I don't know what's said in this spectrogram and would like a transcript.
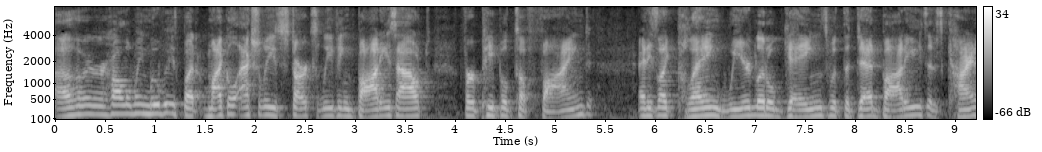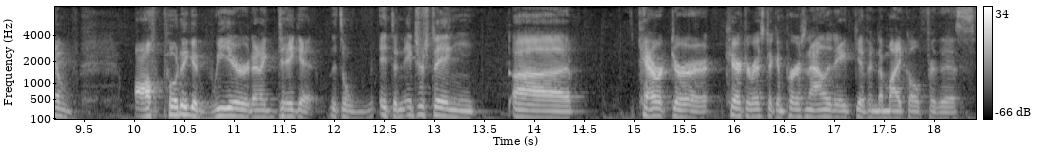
other Halloween movies, but Michael actually starts leaving bodies out for people to find and he's like playing weird little games with the dead bodies. It's kind of off-putting and weird, and I dig it. It's a it's an interesting uh, character characteristic and personality they've given to Michael for this.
